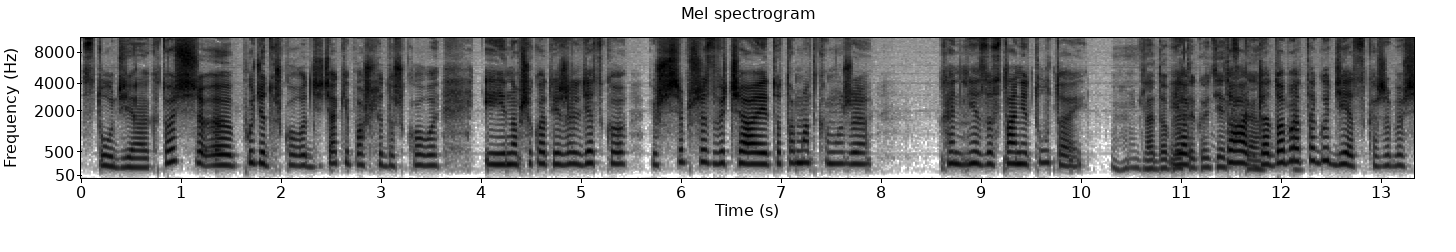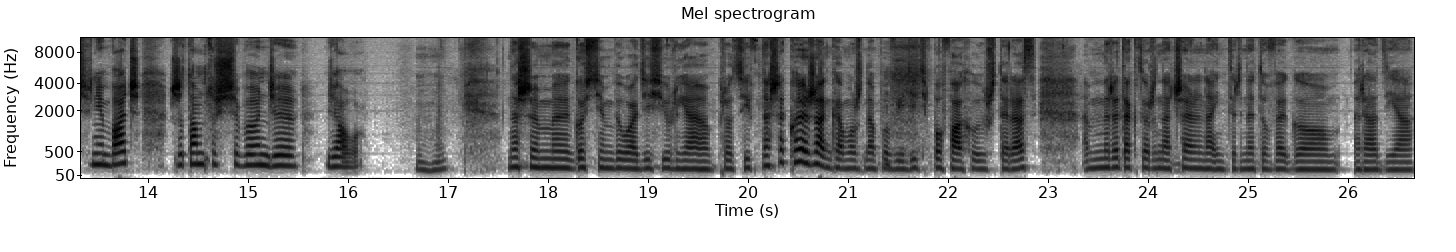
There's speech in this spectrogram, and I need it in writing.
studia. Ktoś e, pójdzie do szkoły, dzieciaki poszli do szkoły i na przykład jeżeli dziecko już się przyzwyczai, to ta matka może chętnie zostanie tutaj. Mhm, dla dobra jak, tego dziecka. Tak, dla dobra tego dziecka, żeby się nie bać, że tam coś się będzie działo. Mhm. Naszym e, gościem była dziś Julia Prociw, nasza koleżanka, można powiedzieć, po fachu już teraz, redaktor naczelna internetowego radia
